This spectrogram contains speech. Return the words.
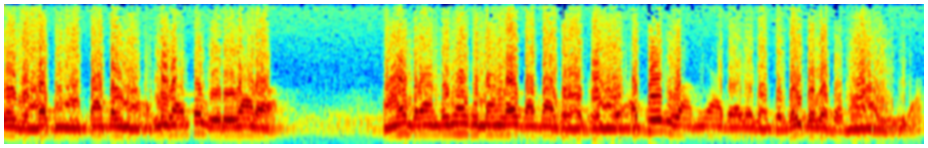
တို့ကိုလက်ခံပြီးစားသုံးတဲ့အလူကောင်ပုဂ္ဂိုလ်တွေကတော့အနုတ္တရဘုရားရှင်တန်လောကတ္တဆိုတဲ့ဘုံကိုအပြည့်အဝမရတော့လည်းတပိတ်တပတ်တော့မရဘူးလား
